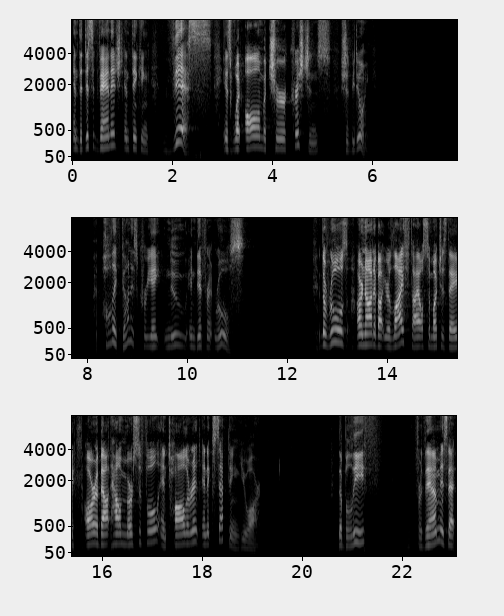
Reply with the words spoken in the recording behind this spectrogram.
and the disadvantaged and thinking this is what all mature Christians should be doing. All they've done is create new and different rules. The rules are not about your lifestyle so much as they are about how merciful and tolerant and accepting you are. The belief for them is that,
